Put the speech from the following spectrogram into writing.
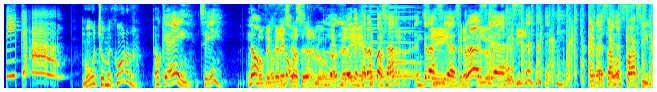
¡Pica! Mucho mejor. Ok, sí. No, lo dejaré quise pasar. hacerlo. ¿Lo- lo dejarán este pasar? Gracias, Sí, creo que lo gracias. bien. Empezamos fácil.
